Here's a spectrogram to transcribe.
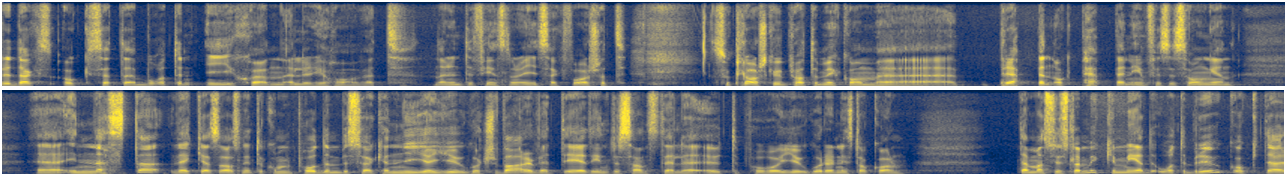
är det dags att sätta båten i sjön eller i havet när det inte finns några isar kvar. Så att, såklart ska vi prata mycket om eh, preppen och peppen inför säsongen. Eh, I nästa veckas avsnitt då kommer podden besöka Nya Djurgårdsvarvet. Det är ett intressant ställe ute på Djurgården i Stockholm. Där man sysslar mycket med återbruk och där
